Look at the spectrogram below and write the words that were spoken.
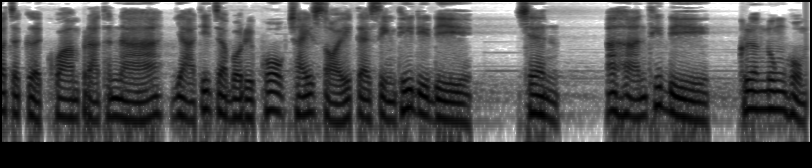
ก็จะเกิดความปรารถนาอยากที่จะบริโภคใช้สอยแต่สิ่งที่ดีๆ เช่น อาหารที่ดี เครื่องนุ่งห่ม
